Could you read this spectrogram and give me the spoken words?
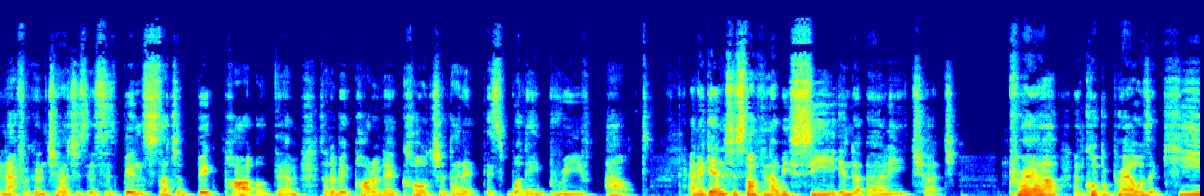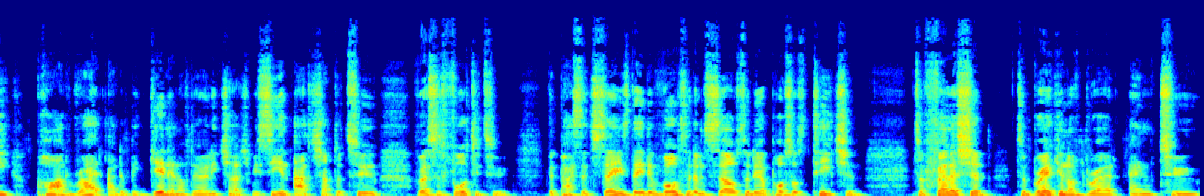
in African churches. This has been such a big part of them, such a big part of their culture that it is what they breathe out. And again, this is something that we see in the early church. Prayer and corporate prayer was a key part right at the beginning of the early church. We see in Acts chapter 2, verses 42. The passage says they devoted themselves to the apostles' teaching, to fellowship, to breaking of bread, and to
